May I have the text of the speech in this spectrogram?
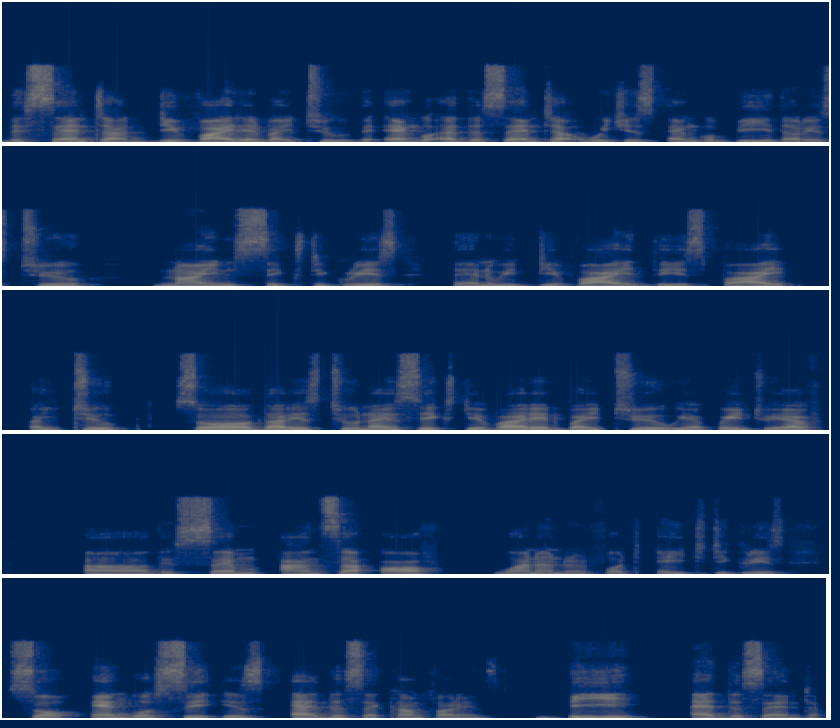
the center divided by 2. The angle at the center, which is angle B, that is 296 degrees. Then we divide this by, by 2. So that is 296 divided by 2. We are going to have uh, the same answer of 148 degrees. So angle C is at the circumference, B at the center.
